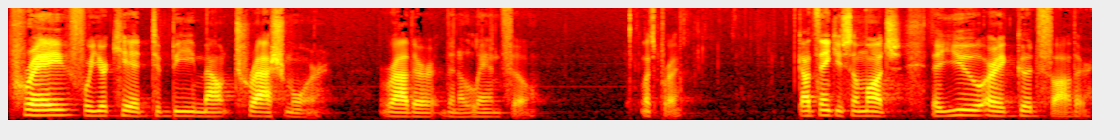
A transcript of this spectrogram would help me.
Pray for your kid to be Mount Trashmore rather than a landfill. Let's pray. God, thank you so much that you are a good father.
